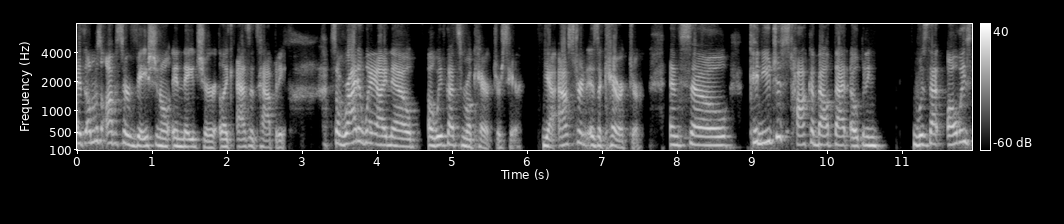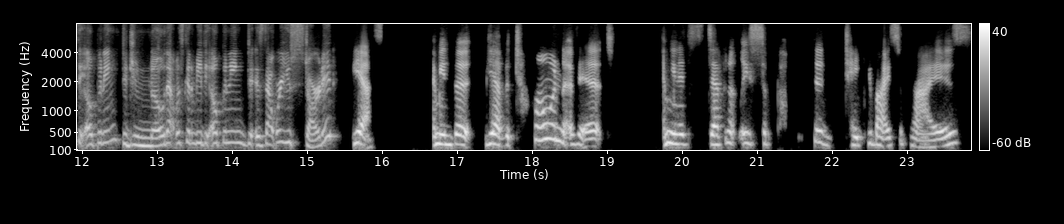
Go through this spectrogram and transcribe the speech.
it's almost observational in nature like as it's happening. So right away i know oh we've got some real characters here. Yeah astrid is a character. And so can you just talk about that opening? Was that always the opening? Did you know that was going to be the opening? Is that where you started? Yes i mean the yeah the tone of it i mean it's definitely supposed to take you by surprise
